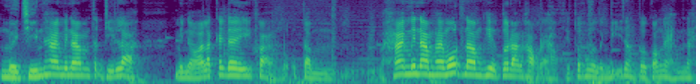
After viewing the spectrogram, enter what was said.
19 20 năm thậm chí là mình nói là cách đây khoảng độ tầm 20 năm 21 năm khi tôi đang học đại học thì tôi không bao giờ nghĩ rằng tôi có ngày hôm nay.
